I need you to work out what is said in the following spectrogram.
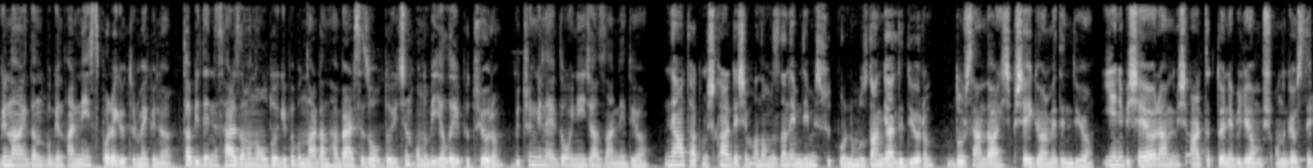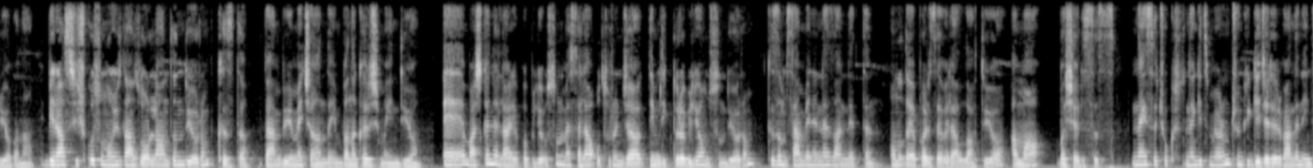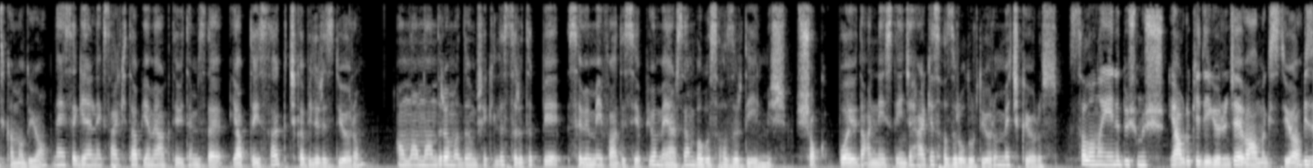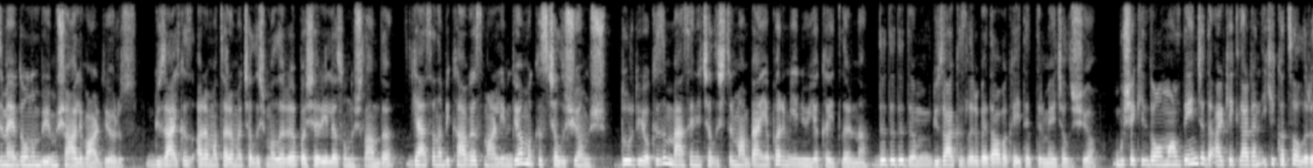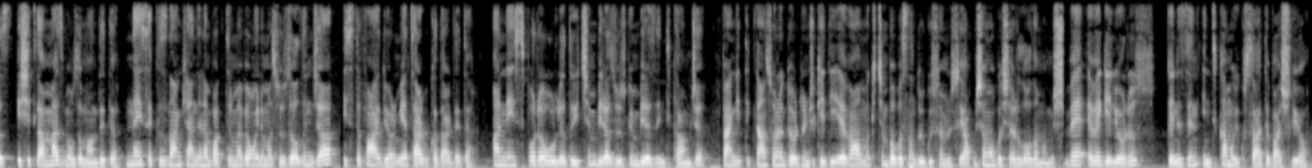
Günaydın. Bugün anneyi spora götürme günü. Tabii Deniz her zaman olduğu gibi bunlardan habersiz olduğu için onu bir yalayıp yutuyorum. Bütün gün evde oynayacağız zannediyor. Ne atakmış kardeşim anamızdan emdiğimiz süt burnumuzdan geldi diyorum. Dur sen daha hiçbir şey görmedin diyor. Yeni bir şey öğrenmiş artık dönebiliyormuş onu gösteriyor bana. Biraz şişkosun o yüzden zorlandın diyorum kızdı. Ben büyüme çağındayım bana karışmayın diyor. E başka neler yapabiliyorsun? Mesela oturunca dimdik durabiliyor musun diyorum. Kızım sen beni ne zannettin? Onu da yaparız evvelallah diyor ama başarısız. Neyse çok üstüne gitmiyorum çünkü geceleri benden intikam alıyor. Neyse geleneksel kitap yeme aktivitemizde yaptıysak çıkabiliriz diyorum. Anlamlandıramadığım şekilde sırıtık bir sevinme ifadesi yapıyor. Meğersem babası hazır değilmiş. Şok. Bu evde anne isteyince herkes hazır olur diyorum ve çıkıyoruz. Salona yeni düşmüş yavru kediyi görünce eve almak istiyor. Bizim evde onun büyümüş hali var diyoruz. Güzel kız arama tarama çalışmaları başarıyla sonuçlandı. Gel sana bir kahve ısmarlayayım diyor ama kız çalışıyormuş. Dur diyor kızım ben seni çalıştırmam ben yaparım yeni üye kayıtlarını. Dıdıdıdım güzel kızları bedava kayıt ettirmeye çalışıyor. Bu şekilde olmaz deyince de erkeklerden iki katı alırız eşitlenmez mi o zaman dedi. Neyse kızdan kendine baktırma ve oynama sözü alınca istifa ediyorum yeter bu kadar dedi. Anneyi spora uğurladığı için biraz üzgün biraz intikamcı. Ben gittikten sonra dördüncü kediyi eve almak için babasına duygu sömürüsü yapmış ama başarılı olamamış. Ve eve geliyoruz Deniz'in intikam uyku saati başlıyor.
